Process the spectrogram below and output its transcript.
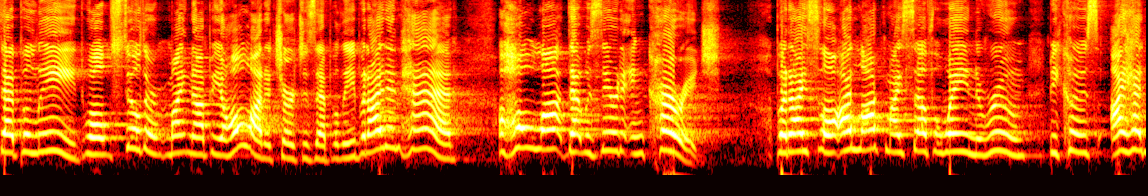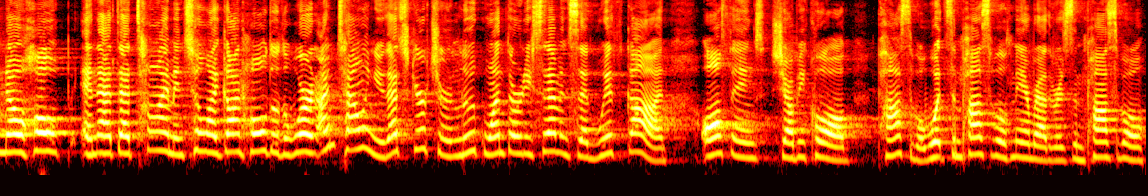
that believed. Well, still, there might not be a whole lot of churches that believe, but I didn't have a whole lot that was there to encourage. But I saw, I locked myself away in the room because I had no hope. And at that time, until I got hold of the word, I'm telling you, that scripture in Luke 137 said, with God, all things shall be called possible. What's impossible with man, rather, is impossible,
